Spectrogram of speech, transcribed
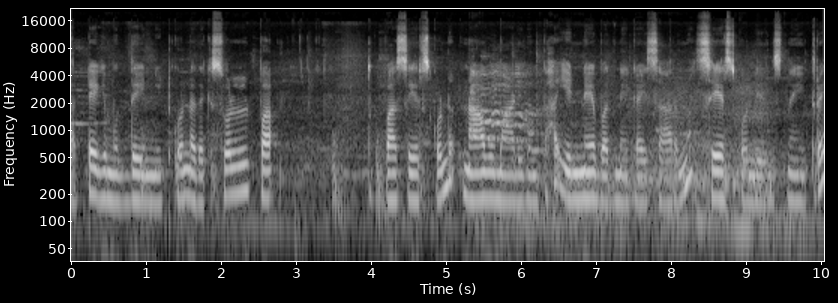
ತಟ್ಟೆಗೆ ಮುದ್ದೆಯನ್ನು ಇಟ್ಕೊಂಡು ಅದಕ್ಕೆ ಸ್ವಲ್ಪ ತುಪ್ಪ ಸೇರಿಸ್ಕೊಂಡು ನಾವು ಮಾಡಿದಂತಹ ಎಣ್ಣೆ, ಬದನೆಕಾಯಿ ಸಾರನ್ನು ಸೇರಿಸ್ಕೊಂಡಿದ್ದೀನಿ ಸ್ನೇಹಿತರೆ.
